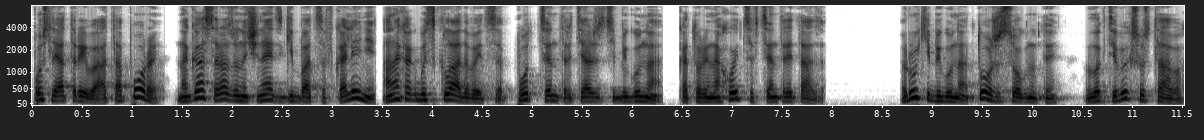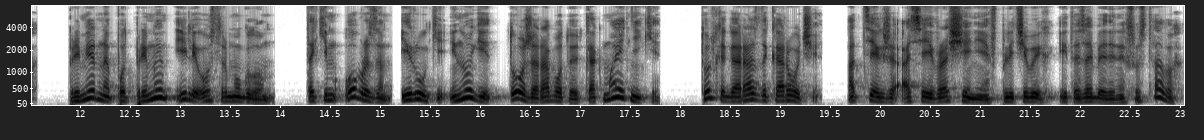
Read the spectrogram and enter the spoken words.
После отрыва от опоры нога сразу начинает сгибаться в колене, она как бы складывается под центр тяжести бегуна, который находится в центре таза. Руки бегуна тоже согнуты в локтевых суставах, примерно под прямым или острым углом. Таким образом, и руки, и ноги тоже работают как маятники, только гораздо короче, от тех же осей вращения в плечевых и тазобедренных суставах,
